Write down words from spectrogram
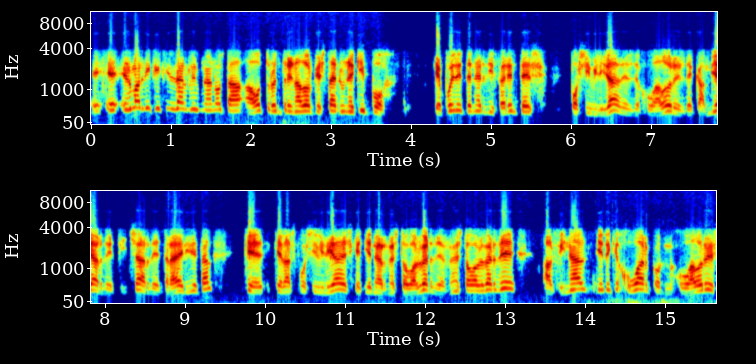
eh, eh, es más difícil darle una nota a otro entrenador que está en un equipo que puede tener diferentes posibilidades de jugadores, de cambiar, de fichar, de traer y de tal, que, que las posibilidades que tiene Ernesto Valverde. Ernesto Valverde al final tiene que jugar con jugadores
